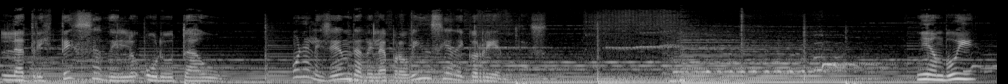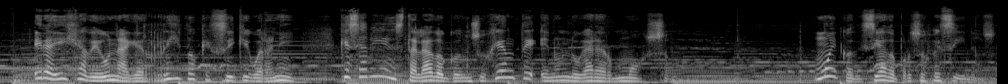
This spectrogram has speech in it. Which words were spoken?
La tristeza del Urutaú, una leyenda de la provincia de Corrientes. Era hija de un aguerrido cacique guaraní que se había instalado con su gente en un lugar hermoso, muy codiciado por sus vecinos.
